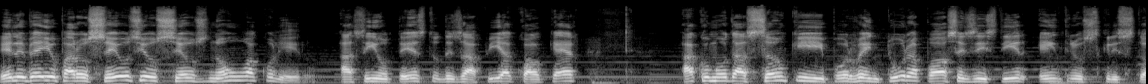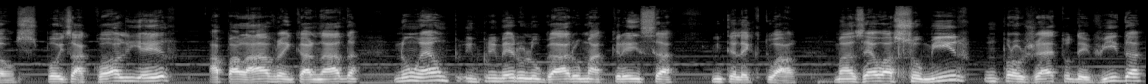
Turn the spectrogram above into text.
Ele veio para os seus e os seus não o acolheram. Assim, o texto desafia qualquer acomodação que porventura possa existir entre os cristãos, pois acolher a palavra encarnada não é, um, em primeiro lugar, uma crença intelectual, mas é o assumir um projeto de vida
